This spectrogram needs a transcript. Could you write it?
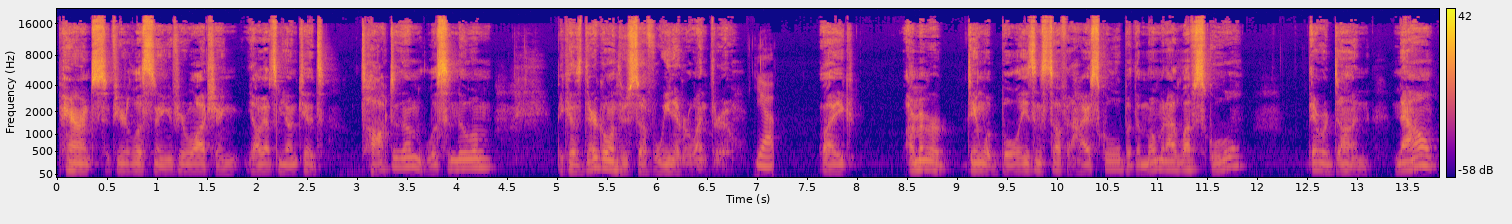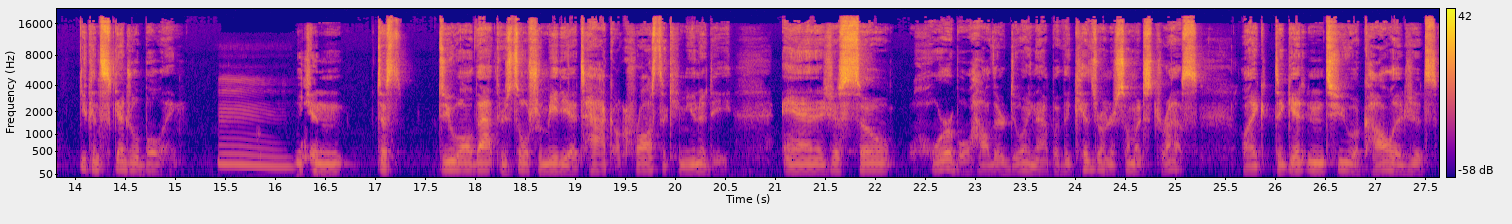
parents, if you're listening, if you're watching, y'all got some young kids, talk to them, listen to them, because they're going through stuff we never went through. Yep. Like I remember dealing with bullies and stuff in high school, but the moment I left school, they were done. Now you can schedule bullying. Mm. You can just do all that through social media, attack across the community. And it's just so horrible how they're doing that. But the kids are under so much stress. Like to get into a college, it's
